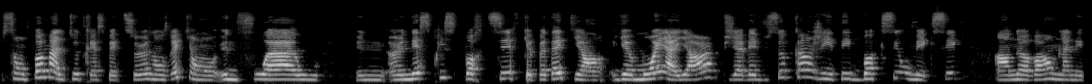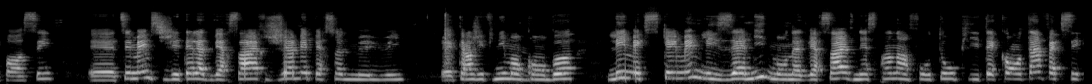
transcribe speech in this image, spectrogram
sont pas mal toutes respectueuses. On dirait qu'ils ont une foi ou un esprit sportif que peut-être qu'il y, a moins ailleurs. Puis j'avais vu ça quand j'ai été boxée au Mexique en novembre l'année passée. Euh, même si j'étais l'adversaire, jamais personne ne me huait. Euh, quand j'ai fini mon combat, les Mexicains, même les amis de mon adversaire venaient se prendre en photo, puis ils étaient contents. Fait que c'est,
